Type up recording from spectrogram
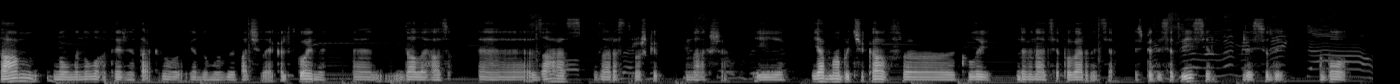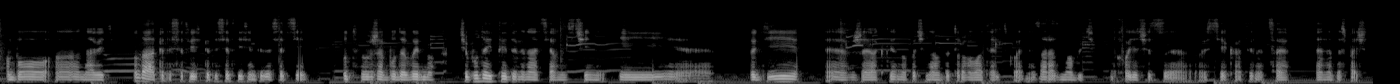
Там, ну, минулого тижня так, ну я думаю, ви бачили, як альткоїни е, дали газу. Е, зараз, зараз трошки інакше. І я б, мабуть, чекав, е, коли домінація повернеться десь 58, десь сюди. Або, або е, навіть, ну да, 58, 58, 57. Тут вже буде видно, чи буде йти домінація вниз чи ні. І е, тоді вже активно починав би торгувати альткоїни. Зараз, мабуть, виходячи з е, ось цієї картини, це, небезпечно.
